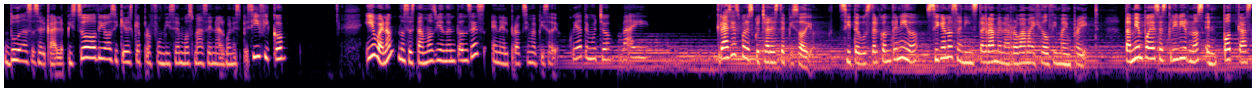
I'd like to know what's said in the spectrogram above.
dudas acerca del episodio, si quieres que profundicemos más en algo en específico. Y bueno, nos estamos viendo entonces en el próximo episodio. Cuídate mucho. Bye. Gracias por escuchar este episodio. Si te gusta el contenido, síguenos en Instagram en arroba myhealthymindproject. También puedes escribirnos en podcast.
